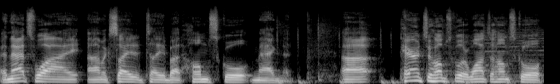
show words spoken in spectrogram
And that's why I'm excited to tell you about Homeschool Magnet. Uh, parents who homeschool or want to homeschool,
